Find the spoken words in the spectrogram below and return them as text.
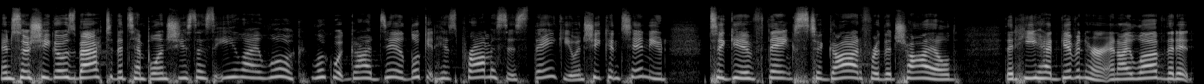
And so she goes back to the temple and she says, Eli, look, look what God did. Look at his promises. Thank you. And she continued to give thanks to God for the child that he had given her. And I love that it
